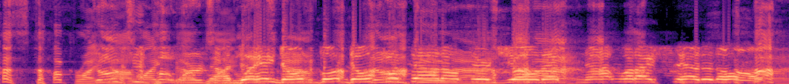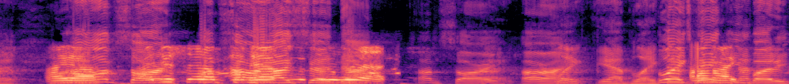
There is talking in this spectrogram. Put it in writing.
messed up right don't now. You like put words now, hey, don't, put, don't, don't put that do out there, Joe. That's not what I said at all. I, uh, I'm sorry. I just said I'm, I'm sorry. I'm i said that. I'm sorry. All right. Blake, yeah, Blake. Blake, thank right. you, buddy.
